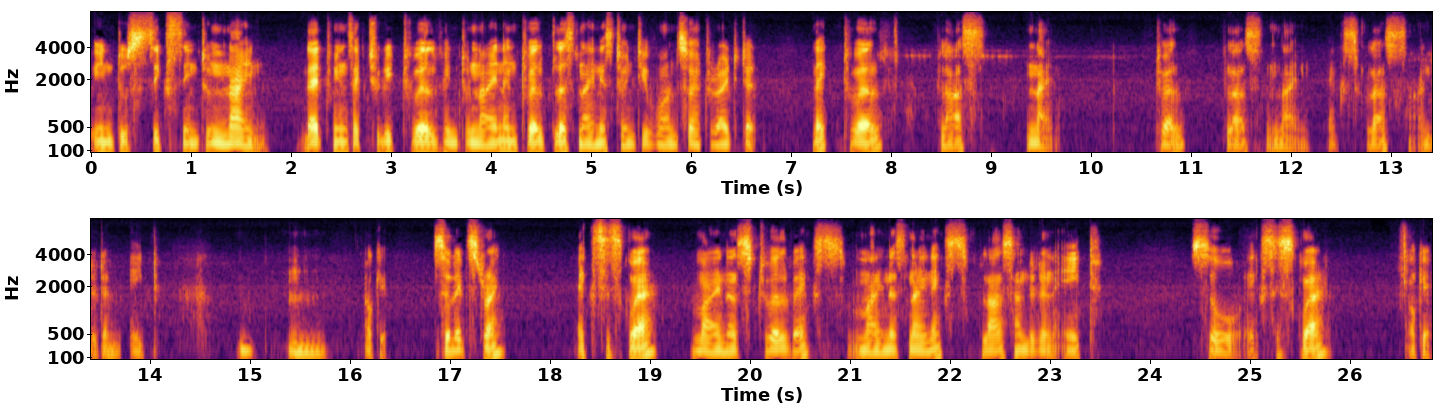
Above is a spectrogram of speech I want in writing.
into 6 into 9 that means actually 12 into 9 and 12 plus 9 is 21 so I have to write it at like 12 plus 9 12 plus 9 x plus 108 mm, okay. So let's try. X square minus 12x minus 9x plus 108 so x square okay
